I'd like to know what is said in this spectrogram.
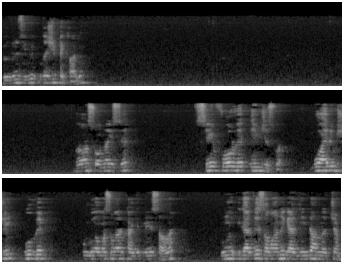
Gördüğünüz gibi bu da JPEG hali. Daha sonra ise Save for Web Images var. Bu ayrı bir şey. Bu web uygulaması olarak kaydetmeni sağlar. Bunu ileride zamanı geldiğinde anlatacağım.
